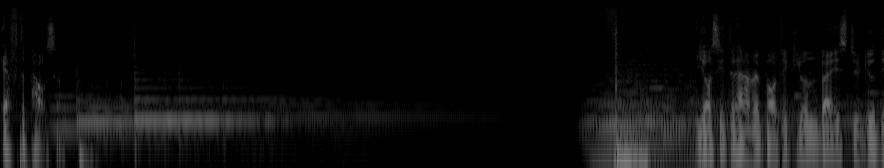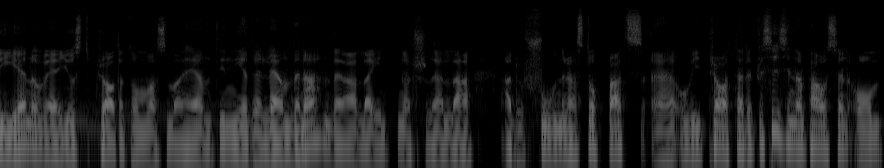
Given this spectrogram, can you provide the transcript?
efter pausen. Jag sitter här med Patrik Lundberg i Studio DN och vi har just pratat om vad som har hänt i Nederländerna där alla internationella adoptioner har stoppats. Eh, och vi pratade precis innan pausen om,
